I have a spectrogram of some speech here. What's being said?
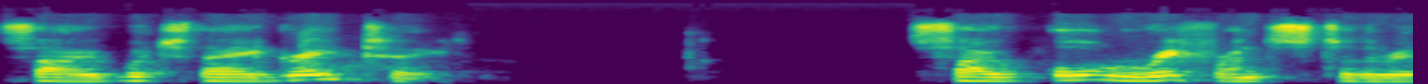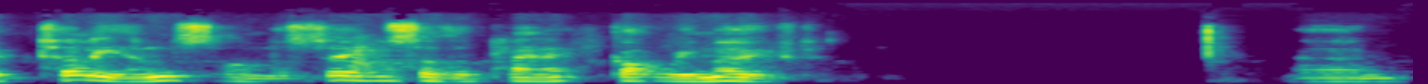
So, which they agreed to. So, all reference to the reptilians on the surface of the planet got removed. Um,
